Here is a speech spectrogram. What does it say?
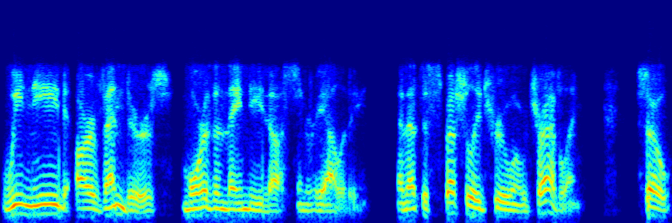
we need our vendors more than they need us in reality. And that's especially true when we're traveling. So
